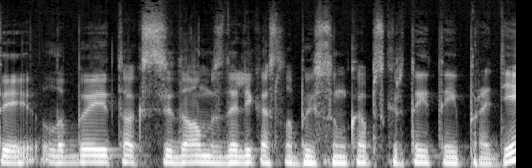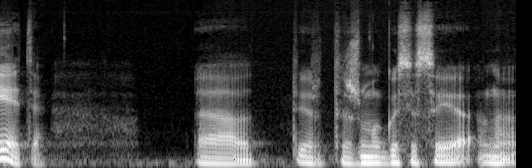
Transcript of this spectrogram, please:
Tai labai toks įdomus dalykas, labai sunku apskritai tai pradėti. Ir tas žmogus, jisai, na,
